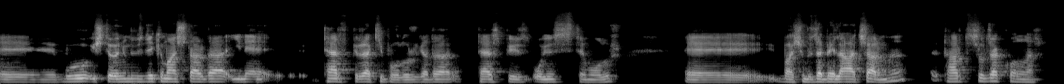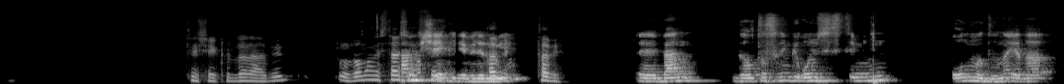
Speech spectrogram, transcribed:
E, bu işte önümüzdeki maçlarda yine ters bir rakip olur ya da ters bir oyun sistemi olur. E, başımıza bela açar mı? Tartışılacak konular. teşekkürler abi. O zaman Ben isterseniz bir şey ekleyebilir tabii miyim? tabii. Ee, ben Galatasaray'ın bir oyun sisteminin olmadığına ya da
